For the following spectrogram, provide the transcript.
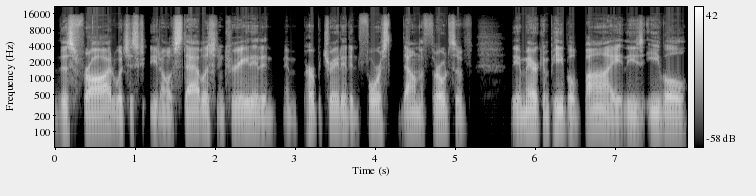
this fraud which is you know established and created and, and perpetrated and forced down the throats of the american people by these evil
